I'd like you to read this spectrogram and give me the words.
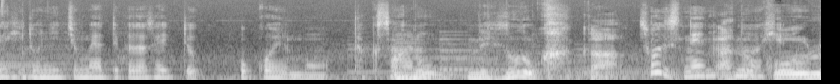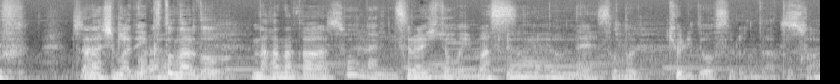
ぜひ土日もやってくださいっていうお声もたくさんまある。ね喉がそうですね。あののコール話まで行くとなるとなかなか辛い人もいますよね。うんその距離どうするんだとか。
